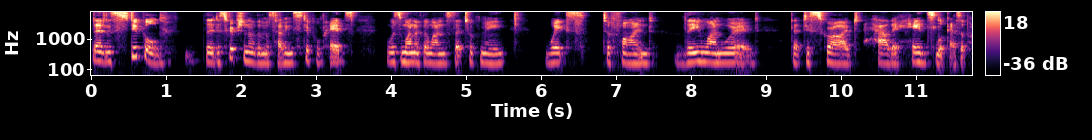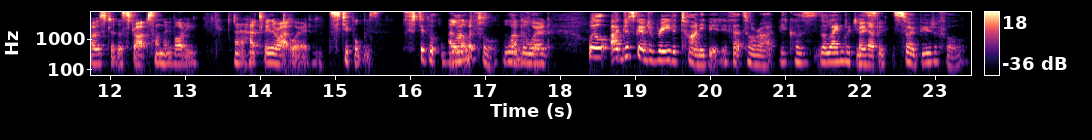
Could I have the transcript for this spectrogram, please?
that is stippled, the description of them as having stippled heads was one of the ones that took me weeks to find the one word that described how their heads look as opposed to the stripes on their body. And it had to be the right word. Stippled is stipple. I Wonderful, love it. Love the word. Well, I'm just going to read a tiny bit, if that's all right, because the language is so beautiful.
